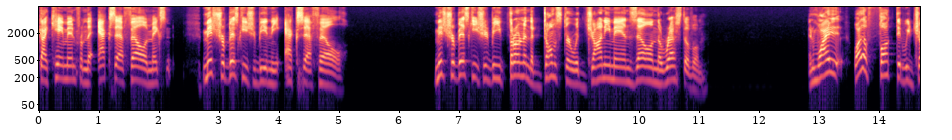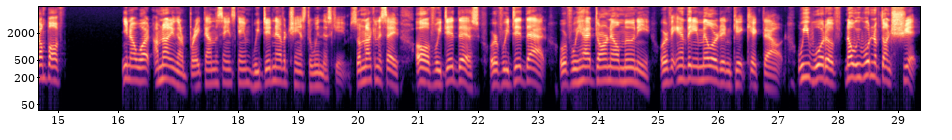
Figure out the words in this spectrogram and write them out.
Guy came in from the XFL and makes Mitch Trubisky should be in the XFL. Mitch Trubisky should be thrown in the dumpster with Johnny Manziel and the rest of them. And why why the fuck did we jump off? You know what? I'm not even going to break down the Saints game. We didn't have a chance to win this game. So I'm not going to say, "Oh, if we did this or if we did that or if we had Darnell Mooney or if Anthony Miller didn't get kicked out, we would have No, we wouldn't have done shit.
